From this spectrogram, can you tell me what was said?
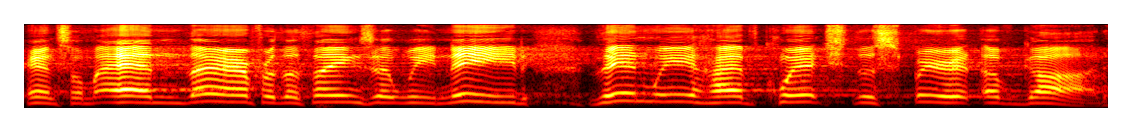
and some adding there for the things that we need, then we have quenched the Spirit of God.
